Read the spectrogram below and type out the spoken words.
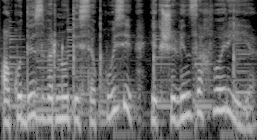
А куди звернутися Кузі, якщо він захворіє?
